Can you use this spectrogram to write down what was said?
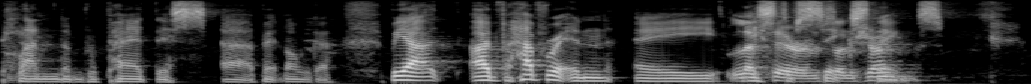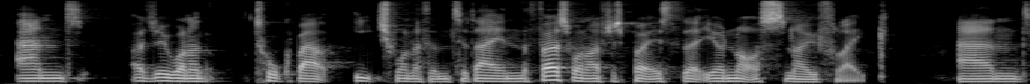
planned and prepared this uh, a bit longer. But yeah, I've have written a Let's list of six things, and I do want to talk about each one of them today. And the first one I've just put is that you're not a snowflake. And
